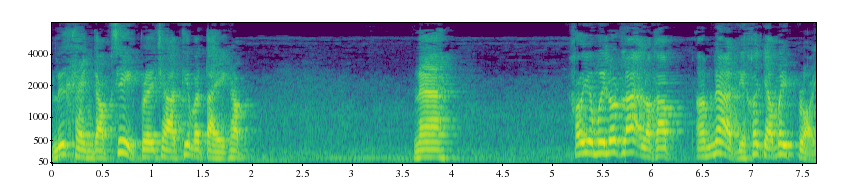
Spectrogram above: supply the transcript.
หรือแข่งกับซีกประชาธิปไตยครับนะเขายังไม่ลดละหรอกครับอำนาจเนี่ยเขาจะไม่ปล่อย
